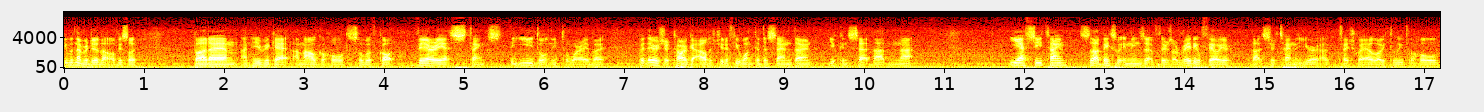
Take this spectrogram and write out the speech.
You would never do that obviously. But um, and here we get a Malaga hold. So we've got various things that you don't need to worry about. But there's your target altitude if you want to descend down. You can set that and that. EFC time, so that basically means that if there's a radio failure, that's your time that you're officially allowed to leave the hold,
